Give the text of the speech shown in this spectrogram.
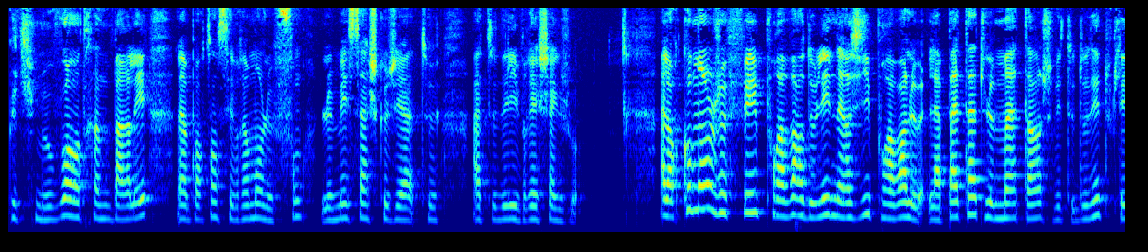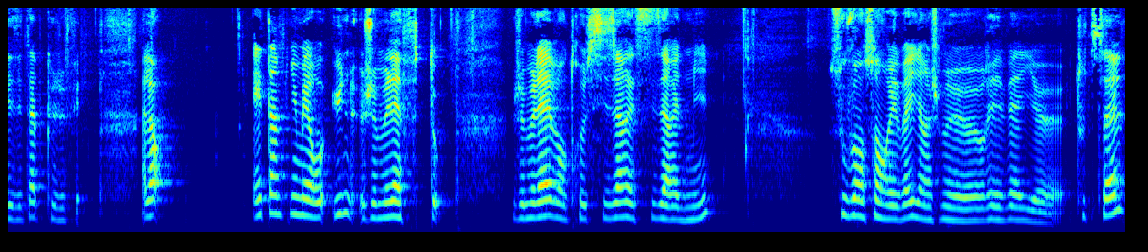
que tu me vois en train de parler. L'important c'est vraiment le fond, le message que j'ai à te, à te délivrer chaque jour. Alors comment je fais pour avoir de l'énergie, pour avoir la patate le matin? Je vais te donner toutes les étapes que je fais. Alors, étape numéro 1, je me lève tôt. Je me lève entre 6h et 6h30 souvent sans réveil, hein, je me réveille euh, toute seule.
